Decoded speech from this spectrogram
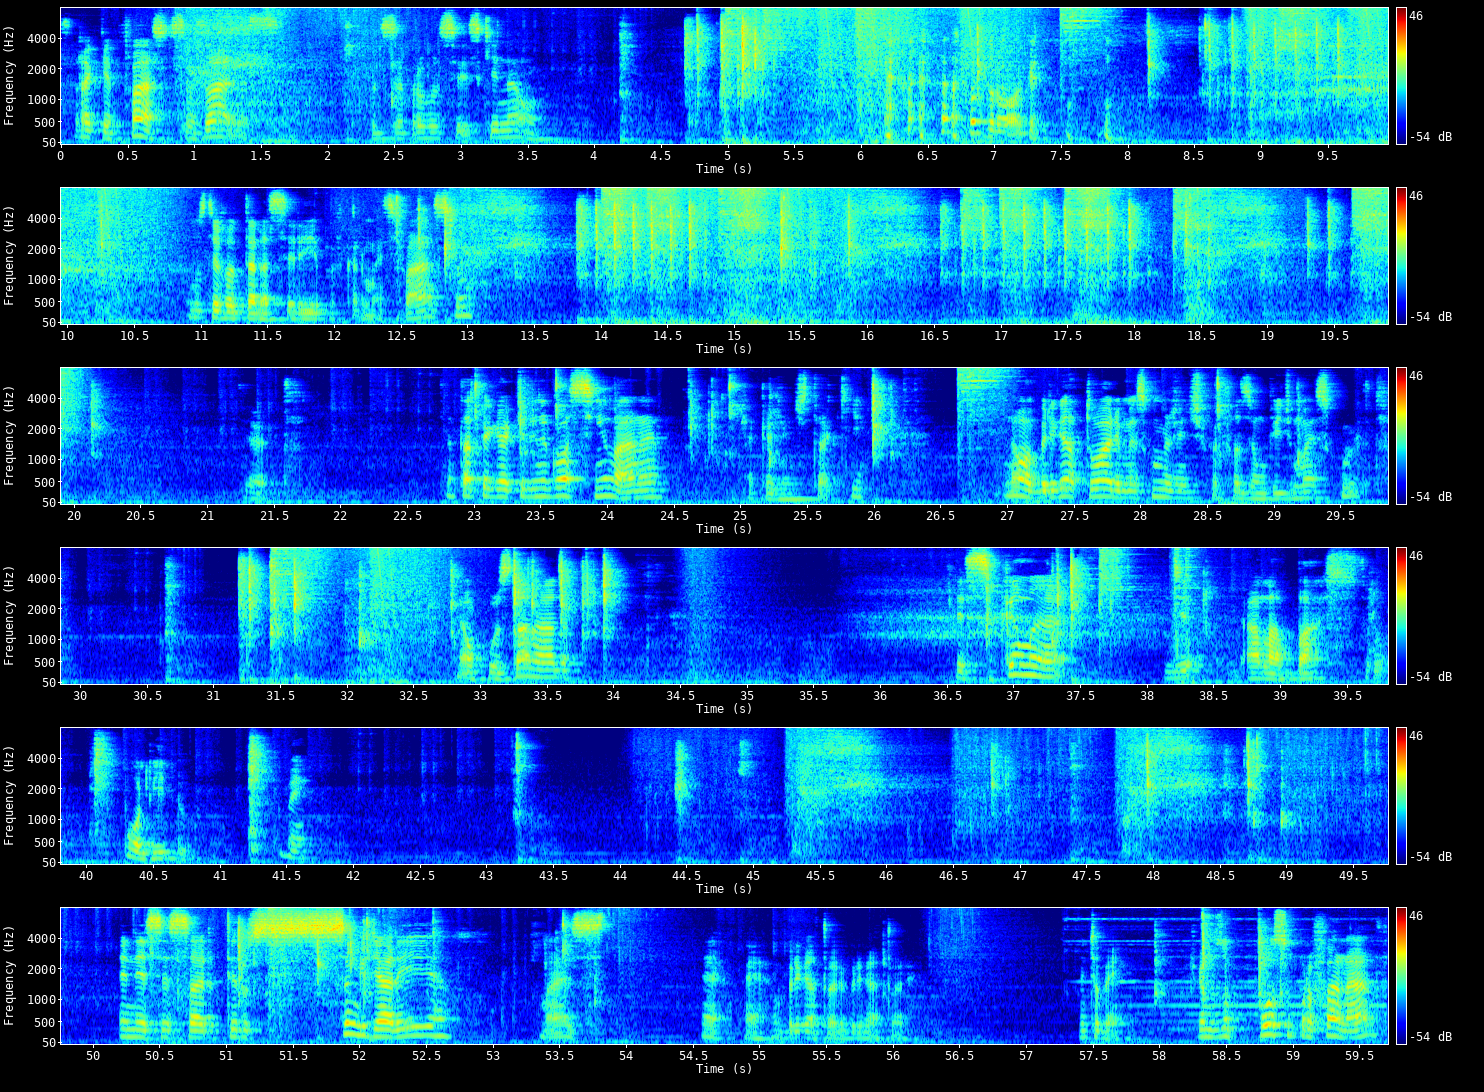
Será que é fácil essas áreas? Vou dizer pra vocês que não. Droga. Vamos derrotar a sereia para ficar mais fácil. Certo. Tentar pegar aquele negocinho lá, né? Já que a gente está aqui. Não obrigatório, mas como a gente vai fazer um vídeo mais curto, não custa nada. Escama de alabastro polido. Muito bem. É necessário ter o sangue de areia, mas é, é obrigatório, obrigatório. Muito bem. Chegamos no poço profanado.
